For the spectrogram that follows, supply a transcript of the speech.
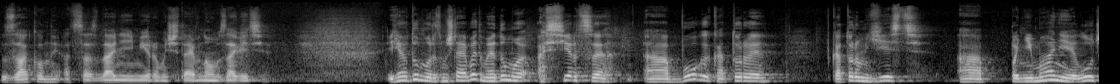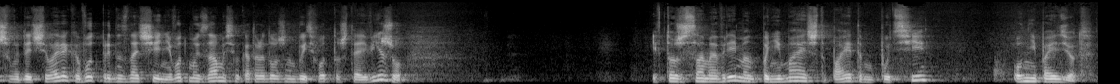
закланный от создания мира, мы читаем в Новом Завете. И я думаю, размышляя об этом, я думаю о сердце а, Бога, которое, в котором есть а, понимание лучшего для человека. Вот предназначение, вот мой замысел, который должен быть, вот то, что я вижу. И в то же самое время он понимает, что по этому пути он не пойдет –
